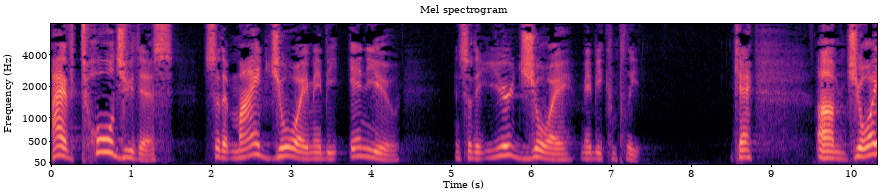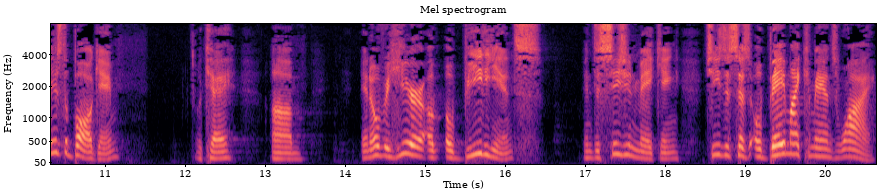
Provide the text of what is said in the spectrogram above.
I have told you this so that my joy may be in you and so that your joy may be complete. Okay? Um, joy is the ball game. Okay? Um, and over here, of obedience and decision making, Jesus says, obey my commands. Why?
